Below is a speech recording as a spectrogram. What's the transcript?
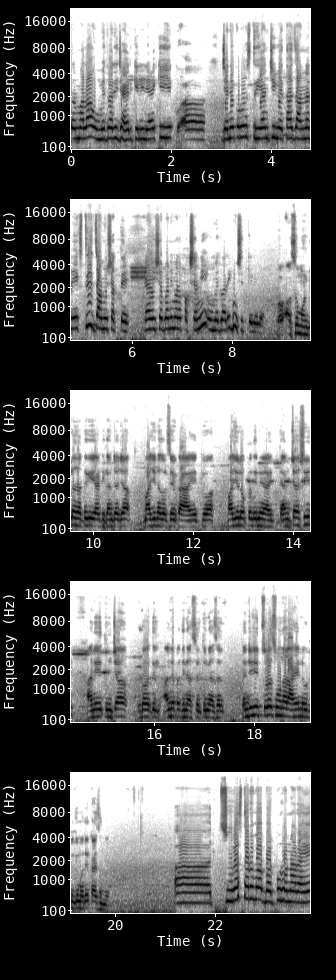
तर मला उमेदवारी जाहीर केलेली आहे की एक जेणेकरून स्त्रियांची व्यथा जाणणारी एक स्त्रीच जाणू शकते. या हिशोबाने मला पक्षाने उमेदवारी घोषित केलेली आहे. असं म्हटलं जातं की या ठिकाणच्या ज्या माजी नगरसेविका आहेत किंवा माजी लोकप्रतिनिधी आहेत त्यांच्याशी आणि तुमच्या विभागातील अन्य प्रतिनिधी असेल तुम्ही असेल त्यांच्याशी चुरस होणार आहे निवडणुकीमध्ये काय सांगेल? अ, चुरस तर भरपूर होणार आहे.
